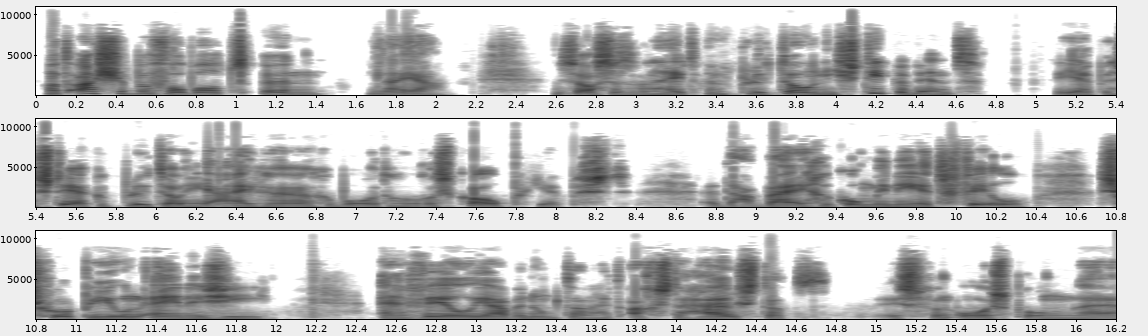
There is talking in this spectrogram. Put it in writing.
Want als je bijvoorbeeld een, nou ja, zoals het dan heet, een plutonisch type bent. Je hebt een sterke Pluto in je eigen geboortehoroscoop. Je hebt daarbij gecombineerd veel schorpioenenergie en veel, ja, we noemen het dan het achtste huis. Dat is van oorsprong eh,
